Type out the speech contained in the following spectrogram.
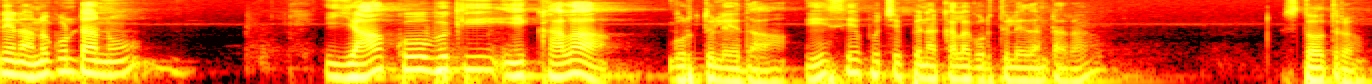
నేను అనుకుంటాను యాకోబుకి ఈ కళ గుర్తులేదా? ఏసేపు చెప్పిన కళ గుర్తులేదంటారా? స్తోత్రం.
